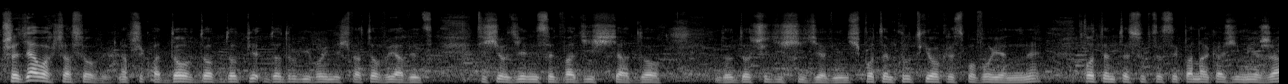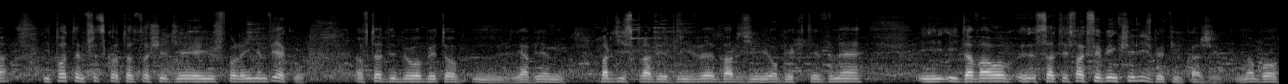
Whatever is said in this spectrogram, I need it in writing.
przedziałach czasowych, na przykład do, do, do, do II wojny światowej, a więc 1920 do, do, do 39, potem krótki okres powojenny, potem te sukcesy pana Kazimierza i potem wszystko to, co się dzieje już w kolejnym wieku. No wtedy byłoby to, mm, ja wiem, bardziej sprawiedliwe, bardziej obiektywne i, i dawało satysfakcję większej liczby piłkarzy. No bo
